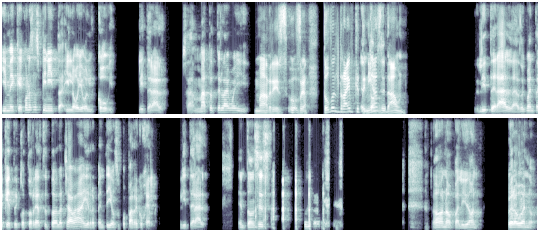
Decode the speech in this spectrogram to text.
Y me quedé con esa espinita y luego llegó el COVID, literal. O sea, mátatela, güey. Madres, o sea, todo el drive que tenías, Entonces, down. literal, haz de cuenta que te cotorreaste toda la chava y de repente llegó su papá a recogerla. Literal. Entonces, no, no, palidón. Pero bueno,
